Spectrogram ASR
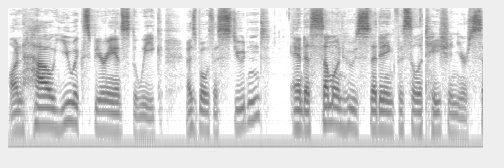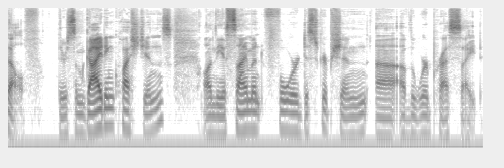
on how you experienced the week as both a student and as someone who's studying facilitation yourself. There's some guiding questions on the assignment for description uh, of the WordPress site.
